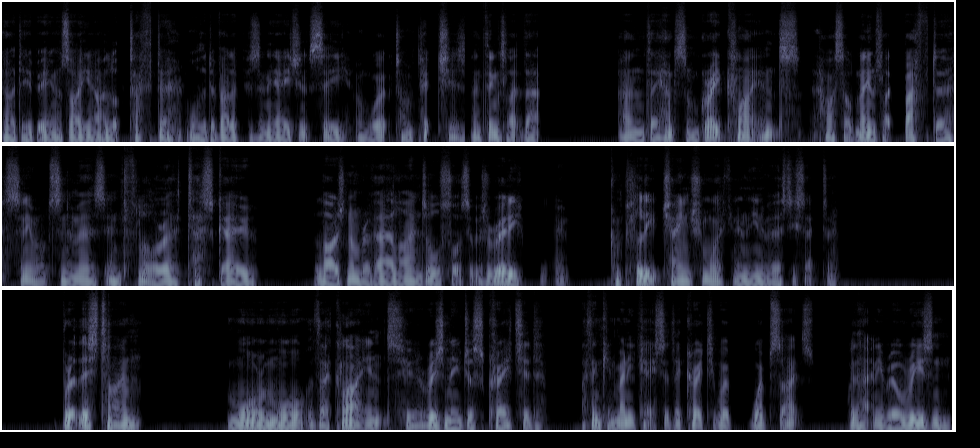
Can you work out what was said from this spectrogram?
the idea being, as I, you know, I looked after all the developers in the agency and worked on pitches and things like that and they had some great clients, household names like BAFTA, Cineworld Cinemas, Interflora, Tesco, a large number of airlines, all sorts. It was a really you know, complete change from working in the university sector. But at this time, more and more of their clients who originally just created, I think in many cases, they created web- websites without any real reason.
